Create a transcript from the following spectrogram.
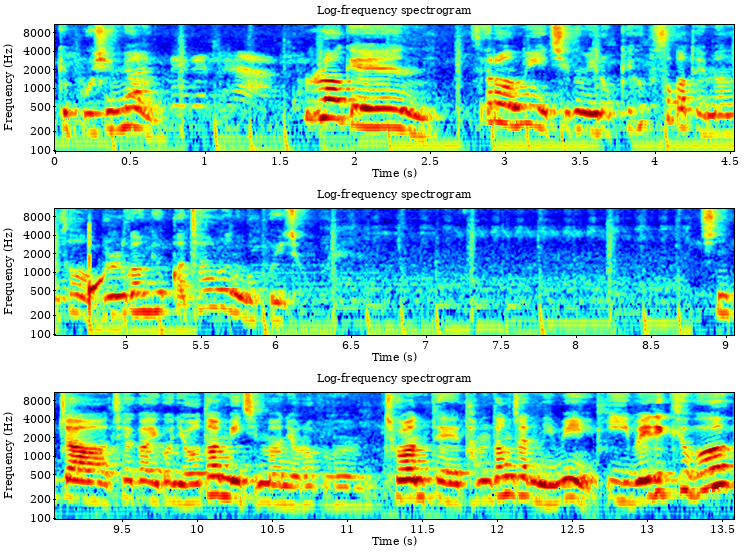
이렇게 보시면. 콜라겐 세럼이 지금 이렇게 흡수가 되면서 물광 효과 차오르는 거 보이죠? 진짜 제가 이건 여담이지만 여러분 저한테 담당자님이 이 메디큐브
